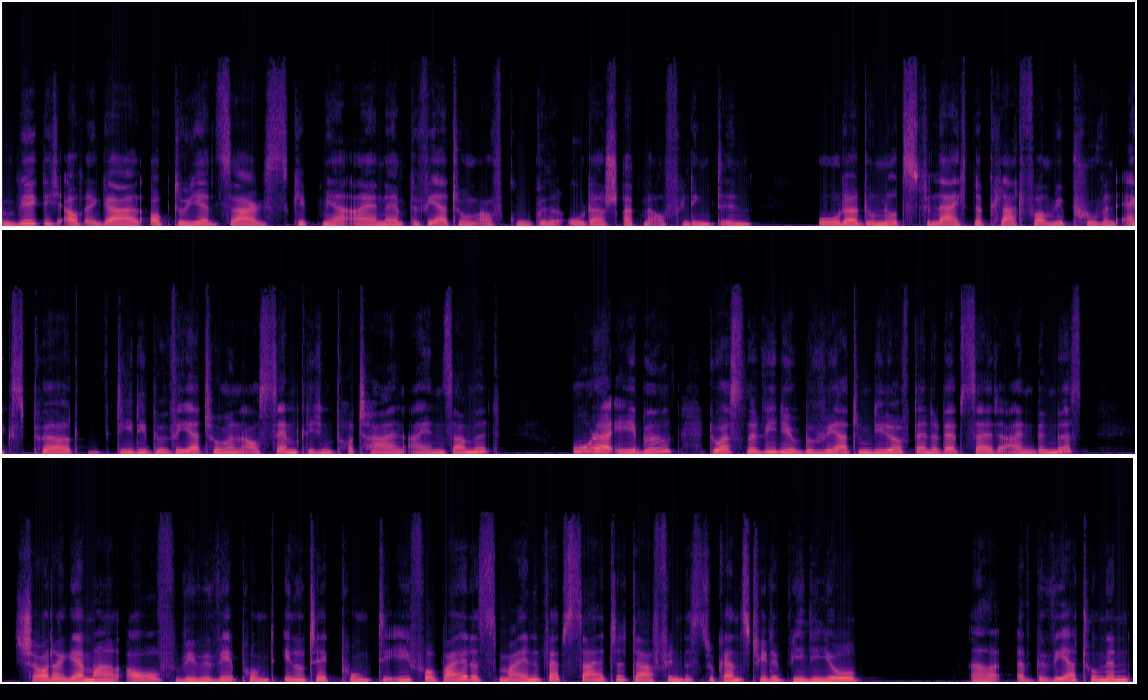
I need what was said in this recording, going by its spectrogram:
wirklich auch egal, ob du jetzt sagst, gib mir eine Bewertung auf Google oder schreib mir auf LinkedIn oder du nutzt vielleicht eine Plattform wie Proven Expert, die die Bewertungen aus sämtlichen Portalen einsammelt. Oder eben, du hast eine Videobewertung, die du auf deine Webseite einbindest. Schau da gerne mal auf www.inotech.de vorbei. Das ist meine Webseite. Da findest du ganz viele Video-Bewertungen. Äh,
